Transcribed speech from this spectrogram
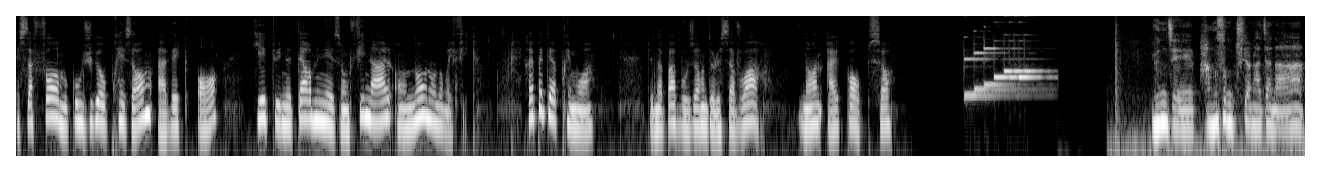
est sa forme conjuguée au présent avec 어, qui est une terminaison finale en non honorifique. Répétez après moi. Tu n'as pas besoin de le savoir. 넌 알 거 없어. 윤재 방송 출연하잖아.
